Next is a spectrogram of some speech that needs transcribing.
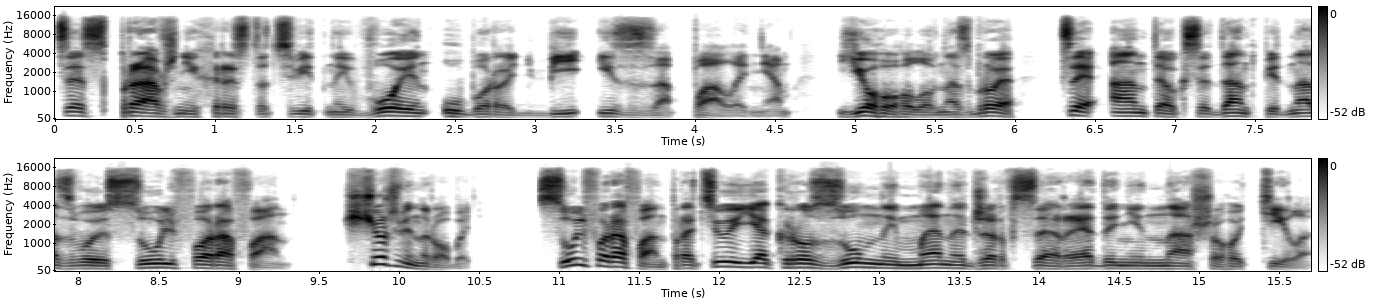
це справжній хрестоцвітний воїн у боротьбі із запаленням. Його головна зброя це антиоксидант під назвою сульфорафан. Що ж він робить? Сульфорафан працює як розумний менеджер всередині нашого тіла.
